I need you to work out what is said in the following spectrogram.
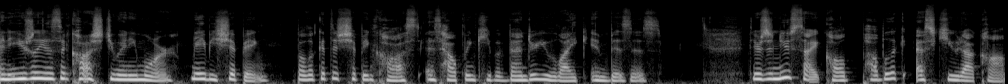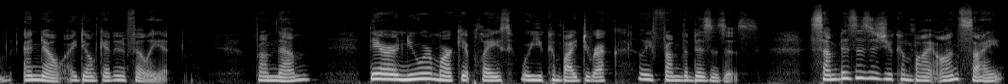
And it usually doesn't cost you any more, maybe shipping, but look at the shipping cost as helping keep a vendor you like in business. There's a new site called publicsq.com, and no, I don't get an affiliate from them. They are a newer marketplace where you can buy directly from the businesses. Some businesses you can buy on site,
